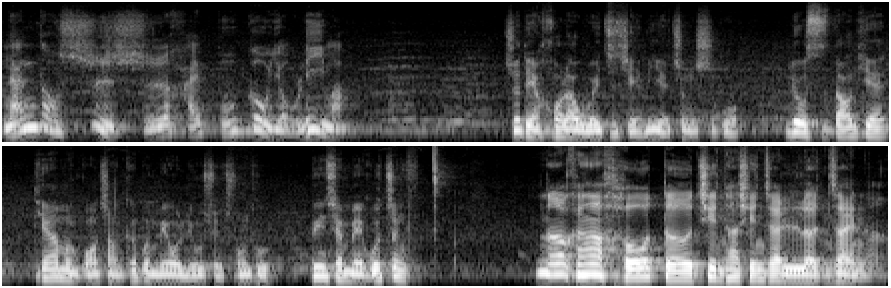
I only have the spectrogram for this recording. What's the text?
难道事实还不够有力吗？这点后来维基解密也证实过，六四当天天安门广场根本没有流血冲突，并且美国政府……那要看看侯德健他现在人在哪？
